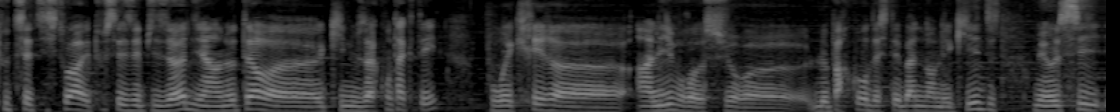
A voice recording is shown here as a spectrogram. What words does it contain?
toute cette histoire et tous ces épisodes, il y a un auteur qui nous a contactés pour écrire euh, un livre sur euh, le parcours d'Esteban dans les Kids, mais aussi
